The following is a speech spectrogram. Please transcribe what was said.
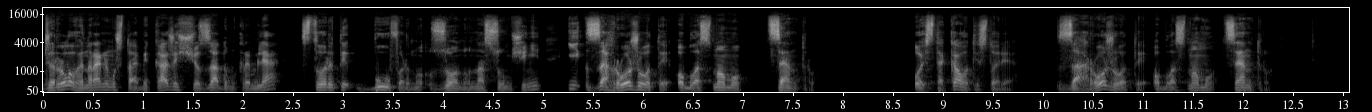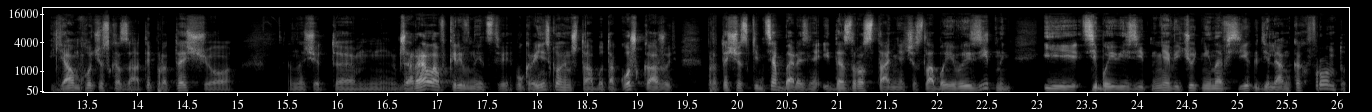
Джерело в генеральному штабі каже, що задум Кремля створити буферну зону на Сумщині і загрожувати обласному центру. Ось така от історія: загрожувати обласному центру. Я вам хочу сказати про те, що значить, ем, джерела в керівництві українського генштабу також кажуть про те, що з кінця березня іде зростання числа бойових зіткнень, і ці бойові зіткнення відчутні на всіх ділянках фронту.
